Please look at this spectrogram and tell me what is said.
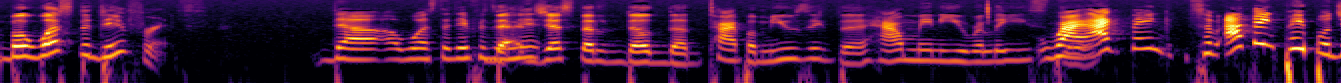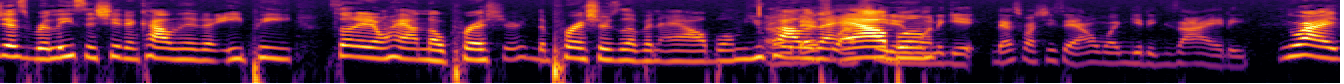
But what's the difference? The uh, what's the difference The, just the, the the type of music, the how many you release. Right, the- I think so. I think people just releasing shit and calling it an EP so they don't have no pressure. The pressures of an album. You Oh, call it an why She didn't album, want to get. That's why she said I don't want to get anxiety. right?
